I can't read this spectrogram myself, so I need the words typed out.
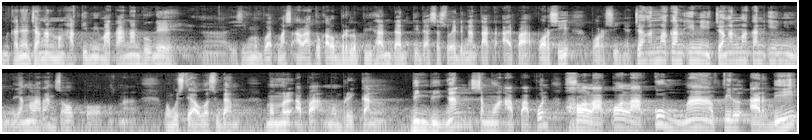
makanya jangan menghakimi makanan bu nggih Nah, membuat masalah itu kalau berlebihan dan tidak sesuai dengan tak, apa porsi porsinya. Jangan makan ini, jangan makan ini. Yang larang sopo. Nah, Gusti Allah sudah memer, apa, memberikan bimbingan semua apa pun khalaqalakum ma fil ardi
